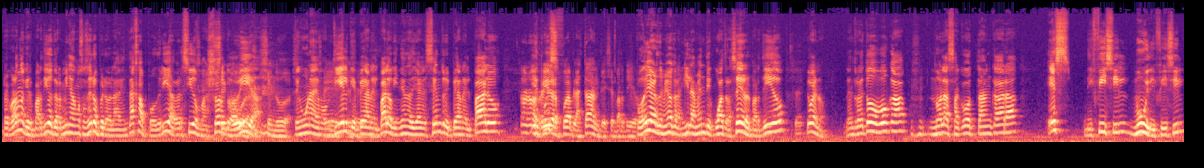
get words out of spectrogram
Recordando que el partido termina 2 a 0, pero la ventaja podría haber sido mayor todavía. sin duda. Tengo una de Montiel que pega en el palo, que intenta tirar el centro y pega en el palo. No, no, River fue aplastante ese partido. Podría haber terminado tranquilamente 4 a 0 el partido. Y bueno, dentro de todo, Boca no la sacó tan cara. Es difícil, muy difícil,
